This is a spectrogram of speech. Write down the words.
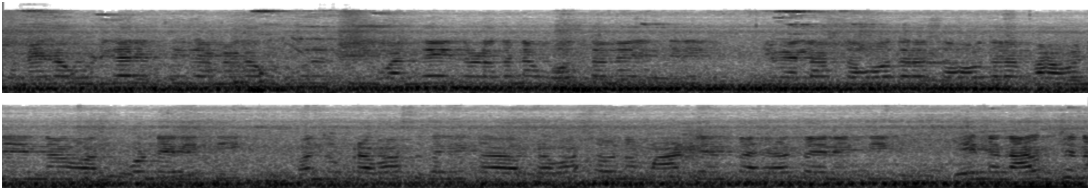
ಆಮೇಲೆ ಹುಡುಗರು ಇರ್ತೀರಿ ಆಮೇಲೆ ಹುಡುಗರು ಇರ್ತೀರಿ ಒಂದೇ ಇದ್ರೊಳಗನ ಓದ್ತಾನೆ ಇರ್ತೀರಿ ನೀವೆಲ್ಲ ಸಹೋದರ ಸಹೋದರ ಭಾವನೆಯನ್ನು ಅಂದ್ಕೊಂಡು ಏನೈತಿ ಒಂದು ಪ್ರವಾಸದಲ್ಲಿ ಕ- ಪ್ರವಾಸವನ್ನು ಮಾಡಿ ಅಂತ ಹೇಳ್ತಾ ಏನೈತಿ ಏನು ನಾಲ್ಕು ಜನ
